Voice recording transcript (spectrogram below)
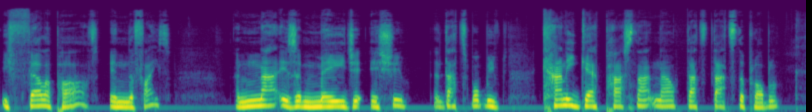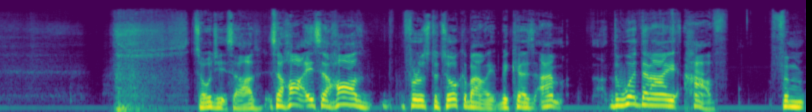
he fell apart in the fight, and that is a major issue. And that's what we've. Can he get past that now? That's that's the problem. Told you it's hard. It's a hard. It's a hard for us to talk about it because I'm the word that I have from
